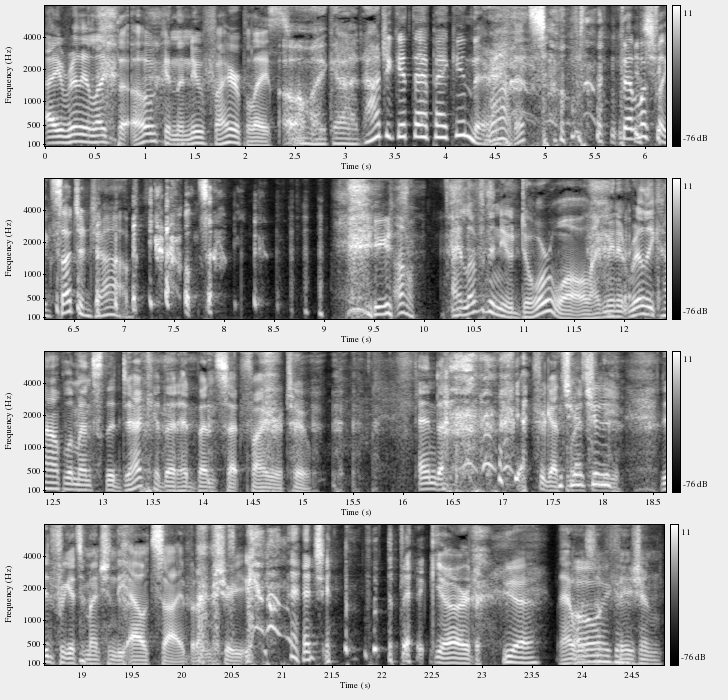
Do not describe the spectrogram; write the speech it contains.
I really like the oak and the new fireplace. Oh my god, how'd you get that back in there? Wow, that's so. that looks like such a job. Oh, I love the new door wall. I mean, it really complements the deck that had been set fire to. And uh, yeah, I forgot to mention the, did forget to mention the outside, but I'm sure you can imagine the backyard. yeah, That was Oh a vision.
